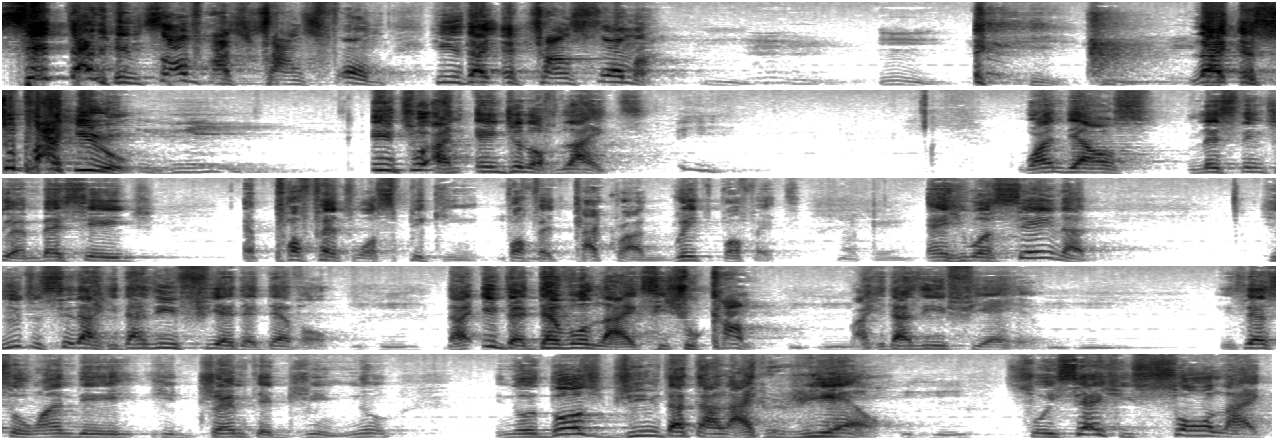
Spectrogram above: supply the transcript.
Satan himself has transformed. He's like a transformer, like a superhero into an angel of light. One day I was listening to a message, a prophet was speaking, Prophet Kakra, great prophet. Okay. And he was saying that he used to say that he doesn't fear the devil. That if the devil likes, he should come, but he doesn't fear him. Mm-hmm. He said so one day he dreamt a dream. You know, you know those dreams that are like real. So he said he saw like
